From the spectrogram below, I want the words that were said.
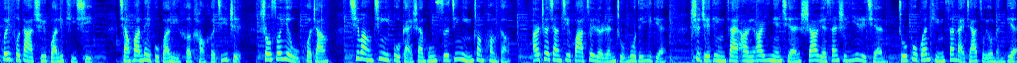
恢复大区管理体系，强化内部管理和考核机制，收缩业务扩张。期望进一步改善公司经营状况等，而这项计划最惹人瞩目的一点是决定在二零二一年前十二月三十一日前逐步关停三百家左右门店。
